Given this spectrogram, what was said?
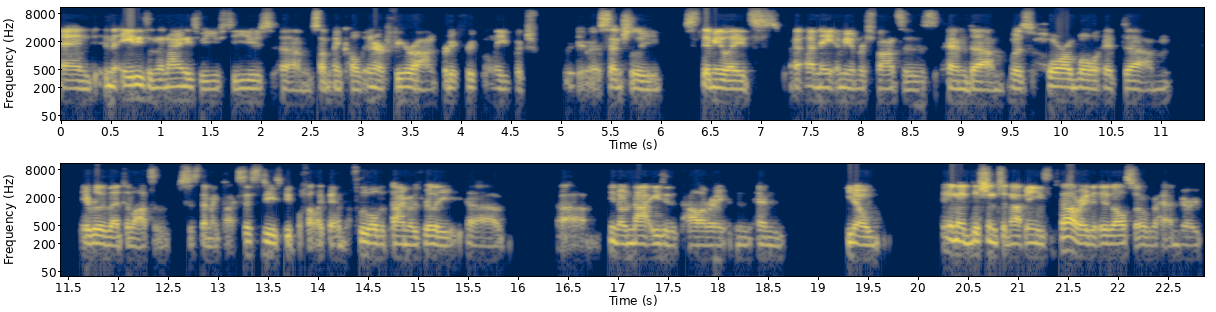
And in the 80s and the 90s, we used to use um, something called interferon pretty frequently, which essentially stimulates innate immune responses and um, was horrible. at um, it really led to lots of systemic toxicities. People felt like they had the flu all the time. It was really, uh, uh, you know, not easy to tolerate. And, and, you know, in addition to not being easy to tolerate, it also had very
